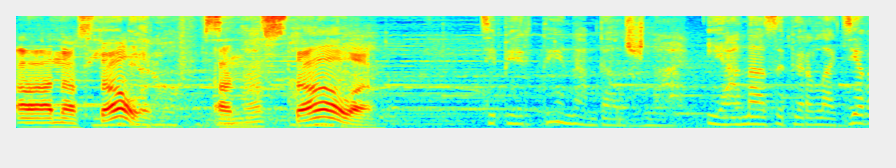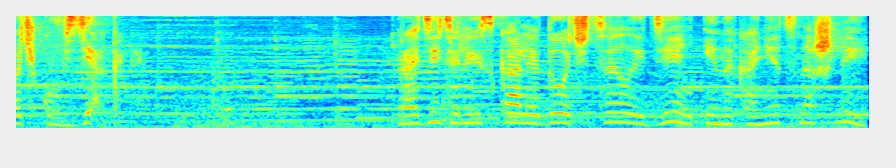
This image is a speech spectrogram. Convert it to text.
А она стала. Она стала. Теперь ты нам должна. И она заперла девочку в зеркале. Родители искали дочь целый день и, наконец, нашли.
